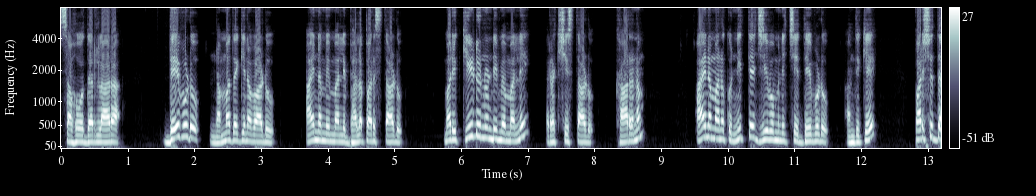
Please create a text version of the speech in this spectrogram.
సహోదరులారా దేవుడు నమ్మదగినవాడు. ఆయన మిమ్మల్ని బలపరుస్తాడు. మరి కీడు నుండి మిమ్మల్ని రక్షిస్తాడు. కారణం ఆయన మనకు నిత్య జీవమునిచ్చే దేవుడు. అందుకే పరిశుద్ధ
